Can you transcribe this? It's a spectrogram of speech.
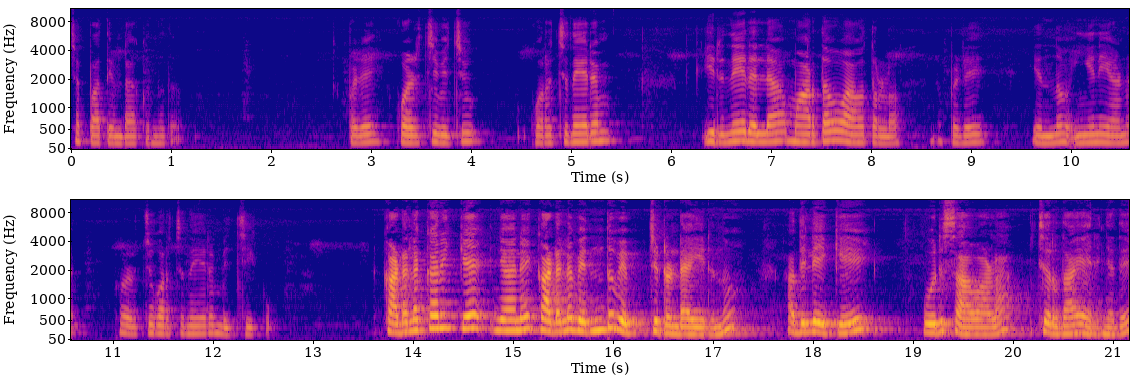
ചപ്പാത്തി ഉണ്ടാക്കുന്നത്. അപ്പോഴേ കുഴച്ച് വെച്ചു. കുറച്ച് നേരം ഇരുന്നേലല്ല മാർദ്ദവമാകത്തുള്ളൂ. അപ്പോഴേ എന്നും ഇങ്ങനെയാണ് കുഴച്ച് കുറച്ച് നേരം വെച്ചേക്കും. കടലക്കറിക്ക് ഞാൻ കടല വെന്ത് വെച്ചിട്ടുണ്ടായിരുന്നു. അതിലേക്ക് ഒരു സവാള ചെറുതായി അരിഞ്ഞത്.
